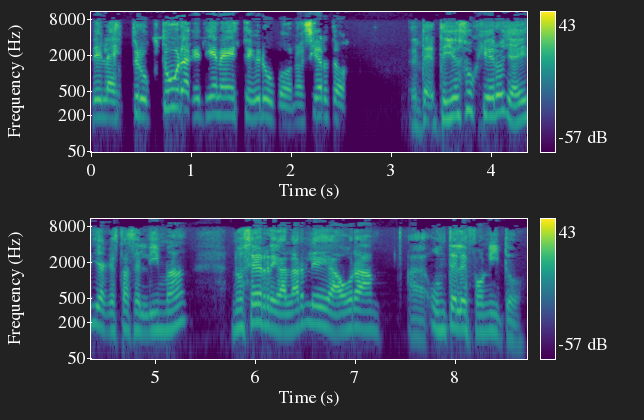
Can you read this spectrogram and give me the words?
de la estructura que tiene este grupo, ¿no es cierto? Te, te- yo sugiero, Yair, ya que estás en Lima, no sé, regalarle ahora ah, un telefonito,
